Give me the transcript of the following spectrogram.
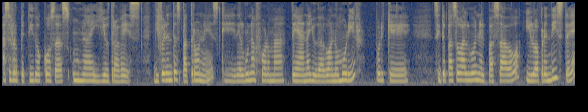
has repetido cosas una y otra vez, diferentes patrones que de alguna forma te han ayudado a no morir, porque si te pasó algo en el pasado y lo aprendiste,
